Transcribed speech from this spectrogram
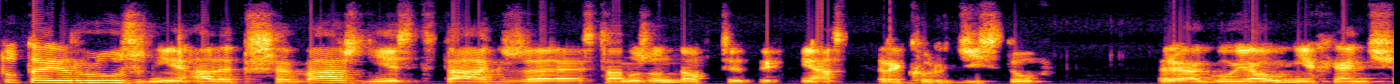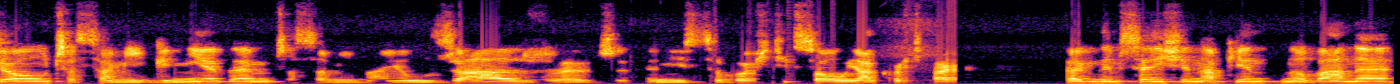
Tutaj różnie, ale przeważnie jest tak, że samorządowcy tych miast rekordzistów reagują niechęcią, czasami gniewem, czasami mają żal, że, że te miejscowości są jakoś tak w pewnym sensie napiętnowane.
